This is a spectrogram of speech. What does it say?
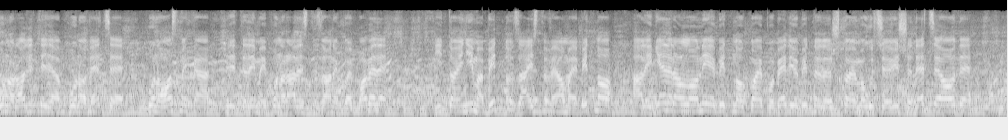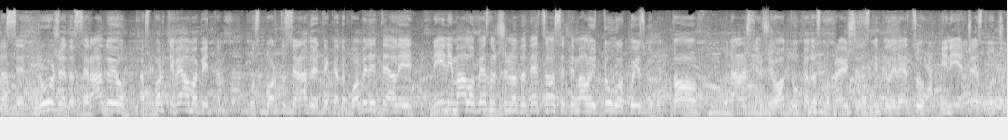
Puno roditelja, puno dece, puno osmeha, vidite da ima i puno radosti za one koje pobede i to je njima bitno, zaista, veoma je bitno, ali generalno nije bitno ko je pobedio, bitno je da je što je moguće više dece ovde, da se druže, da se raduju, a sport je veoma bitan. U sportu se radujete kada pobedite, ali nije ni malo beznačajno da deca osete malo i tugu ako izgube. To u današnjem životu kada smo previše zastitili decu i nije čest slučaj.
